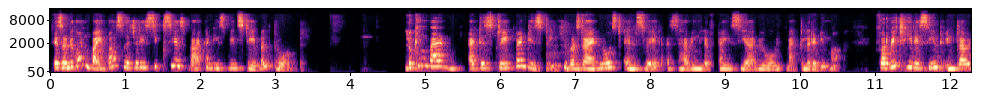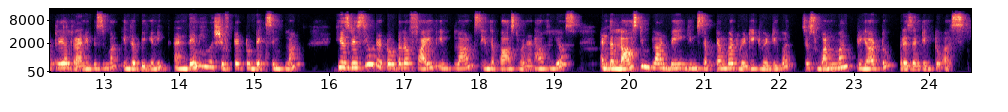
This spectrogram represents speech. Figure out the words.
He's undergone bypass surgery six years back and he's been stable throughout. Looking back at his treatment history, he was diagnosed elsewhere as having left eye CRVO with macular edema, for which he received intravitreal ranibizumab in the beginning, and then he was shifted to DEX implant. He has received a total of five implants in the past one and a half years, and the last implant being in September 2021, just one month prior to presenting to us.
